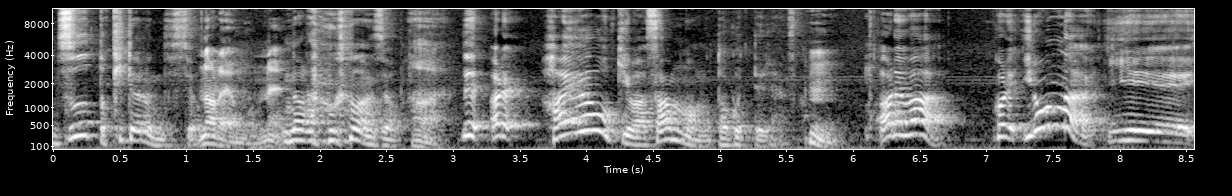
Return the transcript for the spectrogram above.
ずっと来てるんですよ、奈良やもんね。奈良のことなんですよ。はであれ早起きは三問の徳っていうじゃないですか、いうん。あれはこれいろんなゆ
